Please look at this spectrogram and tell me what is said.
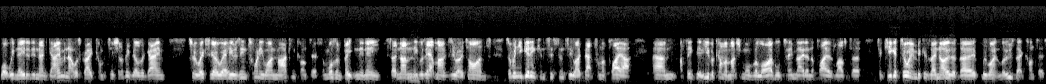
what we needed in that game, and that was great competition. I think there was a game two weeks ago where he was in 21 marking contests and wasn't beaten in any, so none. He was outmarked zero times. So when you're getting consistency like that from a player, um, I think that you become a much more reliable teammate, and the players love to to kick it to him because they know that they, we won't lose that contest.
